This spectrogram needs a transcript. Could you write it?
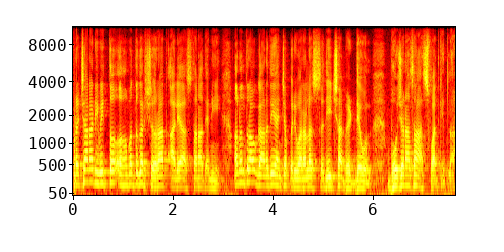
प्रचारानिमित्त अहमदनगर शहरात आल्या असताना त्यांनी अनंतराव गारदे यांच्या परिवाराला सदिच्छा भेट देऊन भोजनाचा आस्वाद घेतला.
